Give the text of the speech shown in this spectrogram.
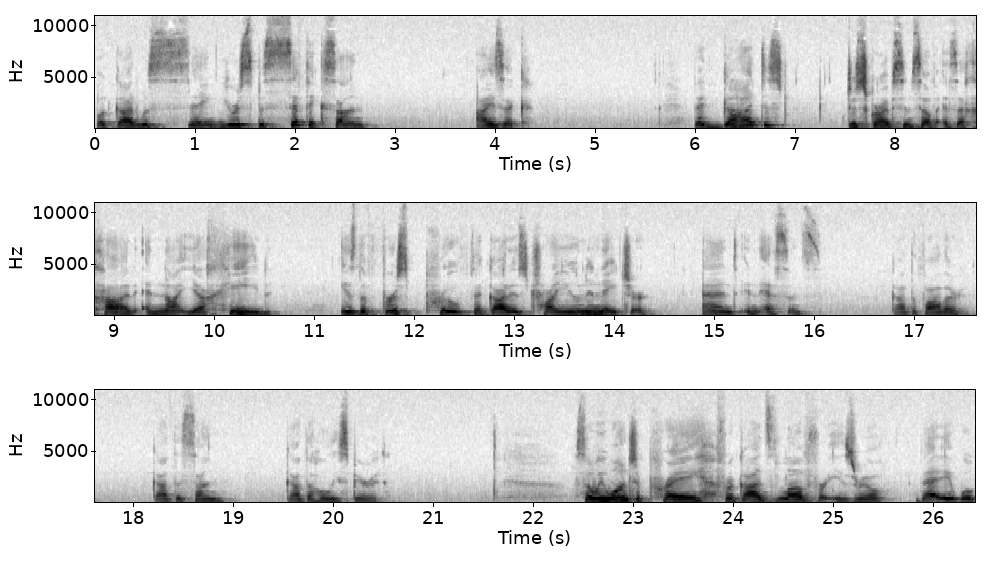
But God was saying, Your specific son, Isaac. That God des- describes himself as a Echad and not Yachid is the first proof that God is triune in nature and in essence God the Father, God the Son, God the Holy Spirit. So we want to pray for God's love for Israel, that it will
